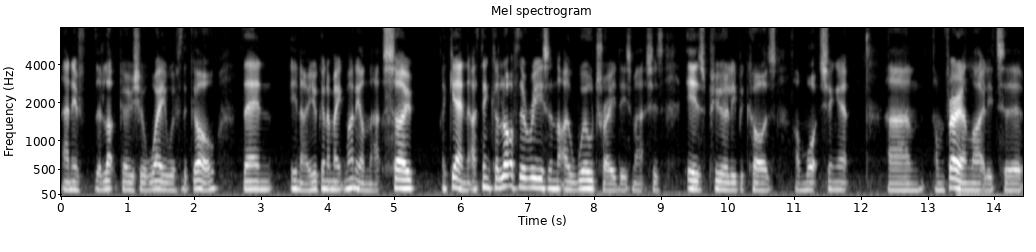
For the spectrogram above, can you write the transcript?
and if the luck goes your way with the goal, then you know you're going to make money on that. So again, I think a lot of the reason that I will trade these matches is purely because I'm watching it. Um, I'm very unlikely to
